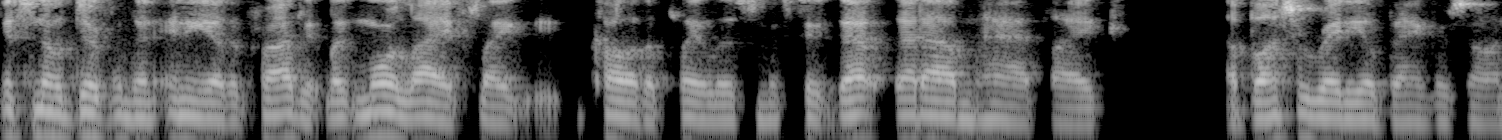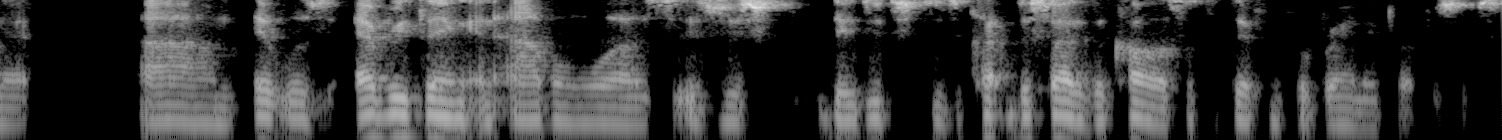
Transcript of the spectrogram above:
it's no different than any other project. Like More Life, like call it a playlist mixtape. That that album had like a bunch of radio bangers on it. Um, it was everything an album was. Is just they just decided to call it something different for branding purposes.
